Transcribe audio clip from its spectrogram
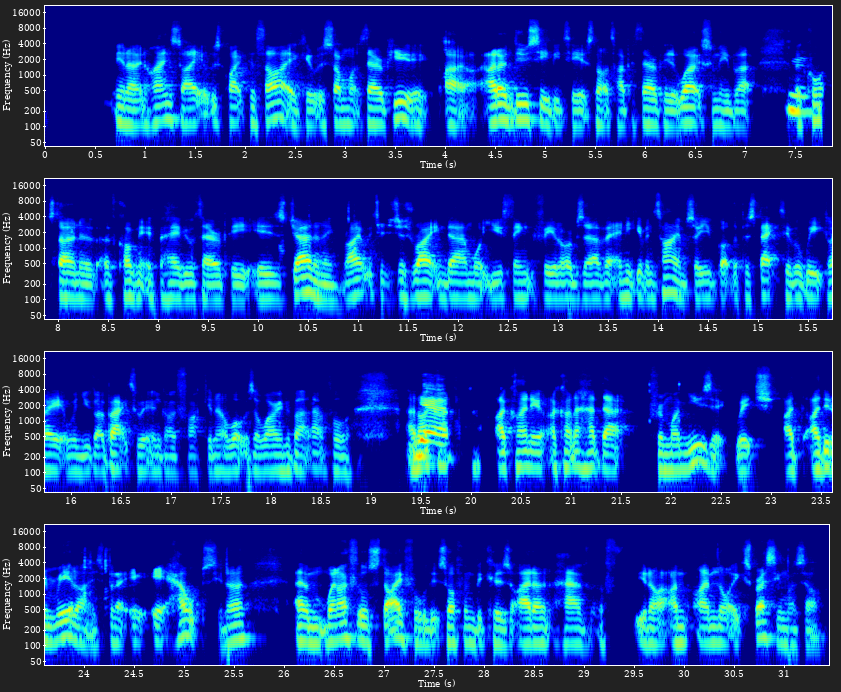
you know, in hindsight, it was quite cathartic. It was somewhat therapeutic. I, I don't do CBT. It's not a type of therapy that works for me, but mm. the cornerstone of, of cognitive behavioral therapy is journaling, right? Which is just writing down what you think, feel, or observe at any given time. So you've got the perspective a week later when you go back to it and go, fuck, you know, what was I worrying about that for? And yeah. I kind of, I kind of had that from my music, which I, I didn't realize, but it, it helps, you know. Um, when I feel stifled, it's often because I don't have, a, you know, I'm I'm not expressing myself.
